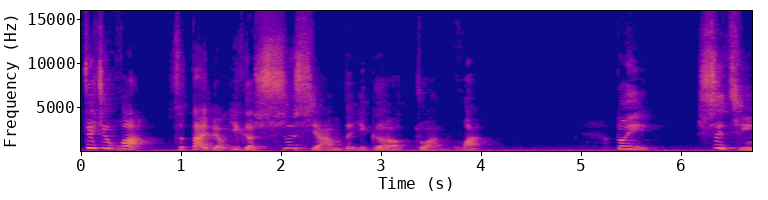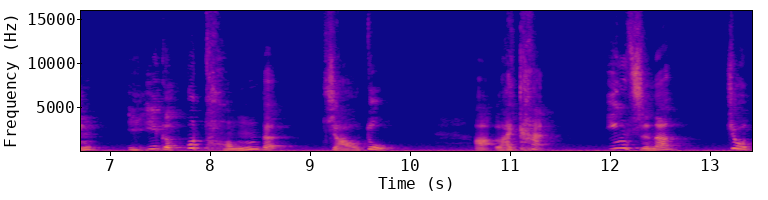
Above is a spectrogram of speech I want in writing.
这句话是代表一个思想的一个转换，对事情以一个不同的角度啊来看，因此呢就。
